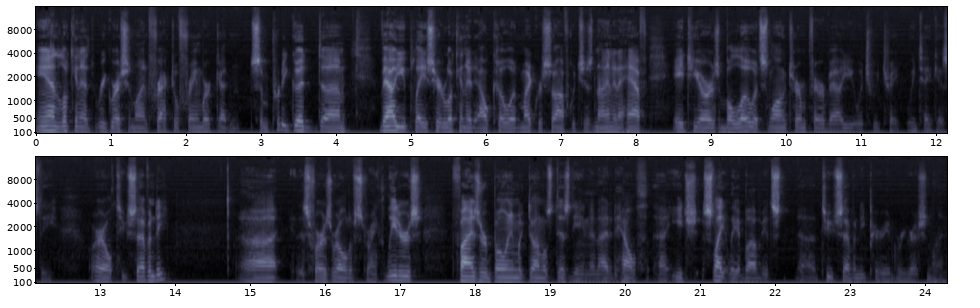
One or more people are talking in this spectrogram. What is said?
And looking at regression line fractal framework, got some pretty good um, value plays here looking at Alcoa and Microsoft, which is nine and a half ATRs below its long-term fair value, which we we take as the RL270. Uh, as far as relative strength leaders, Pfizer, Boeing, McDonald's, Disney, and United Health, uh, each slightly above its uh, 270 period regression line.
